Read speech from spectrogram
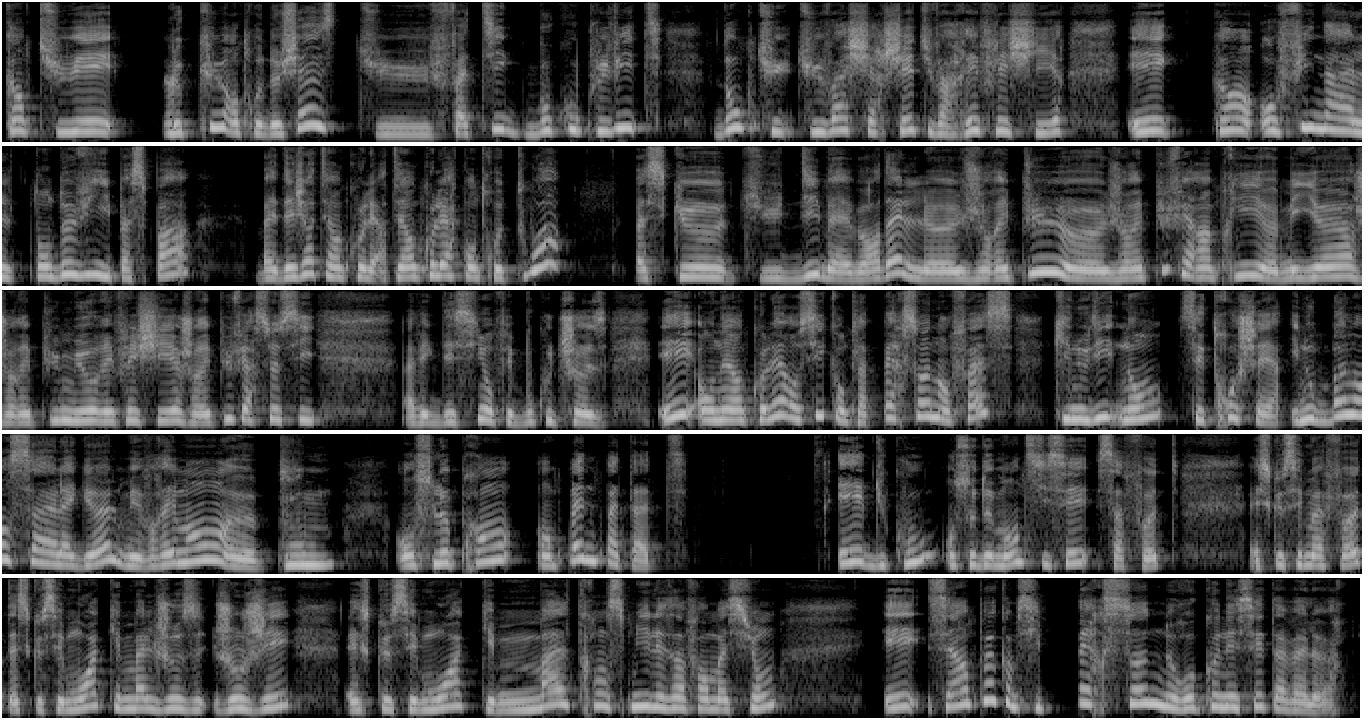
quand tu es le cul entre deux chaises, tu fatigues beaucoup plus vite. Donc tu, vas chercher, tu vas réfléchir. Et quand au final ton devis ne passe pas, bah déjà tu es en colère. Tu es en colère contre toi parce que tu te dis bah, bordel, euh, j'aurais pu euh, j'aurais pu faire un prix euh, meilleur, j'aurais pu mieux réfléchir, j'aurais pu faire ceci. Avec des si, on fait beaucoup de choses. Et on est en colère aussi contre la personne en face qui nous dit non, c'est trop cher. Il nous balance ça à la gueule, mais vraiment, poum, on se le prend en pleine patate. Et du coup, on se demande si c'est sa faute. Est-ce que c'est ma faute? Est-ce que c'est moi qui ai mal jaugé? Est-ce que c'est moi qui ai mal transmis les informations? Et c'est un peu comme si personne ne reconnaissait ta valeur.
